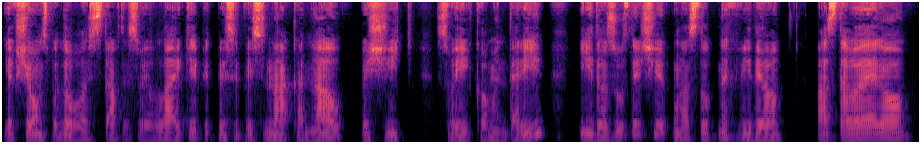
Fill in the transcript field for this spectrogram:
Якщо вам сподобалось, ставте свої лайки, підписуйтесь на канал, пишіть свої коментарі і до зустрічі у наступних відео. Hasta luego!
